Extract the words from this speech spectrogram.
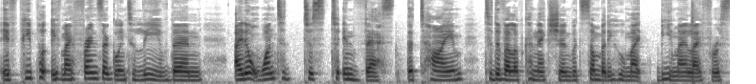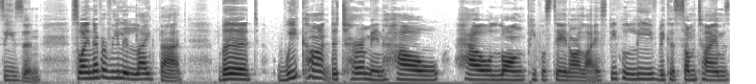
if people, if my friends are going to leave, then I don't want to, to, to invest the time to develop connection with somebody who might be in my life for a season. So I never really liked that. But we can't determine how how long people stay in our lives. People leave because sometimes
